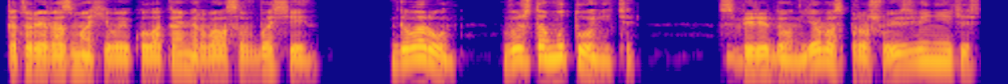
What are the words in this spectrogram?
который, размахивая кулаками, рвался в бассейн. «Говорун, вы же там утонете!» «Спиридон, я вас прошу, извинитесь,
